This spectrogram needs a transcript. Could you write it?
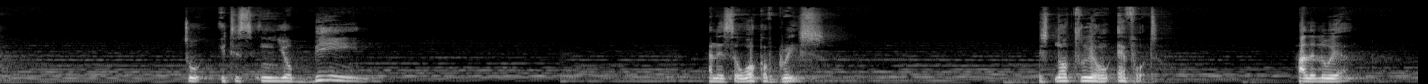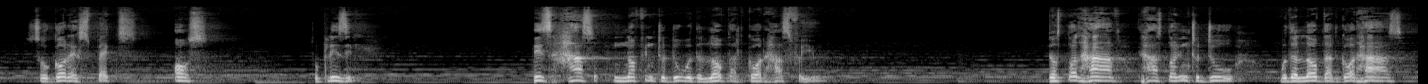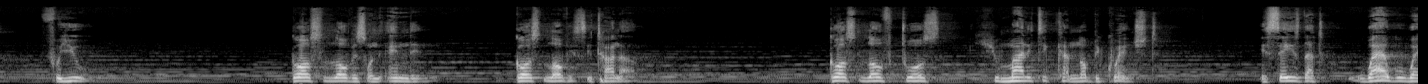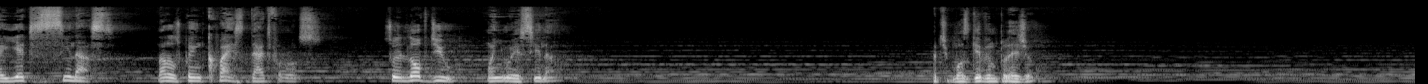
So it is in your being, and it's a work of grace. It's not through your own effort. Hallelujah. So God expects us to please Him. This has nothing to do with the love that God has for you. Does not have, has nothing to do with the love that God has for you. God's love is unending. God's love is eternal. God's love towards humanity cannot be quenched. It says that while we were yet sinners, that was when Christ died for us. So he loved you when you were a sinner. But you must give him pleasure.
